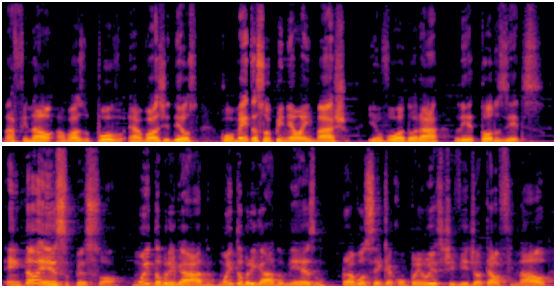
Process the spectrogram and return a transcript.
Na final, a voz do povo é a voz de Deus. Comenta sua opinião aí embaixo e eu vou adorar ler todos eles. Então é isso, pessoal. Muito obrigado, muito obrigado mesmo para você que acompanhou este vídeo até o final.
